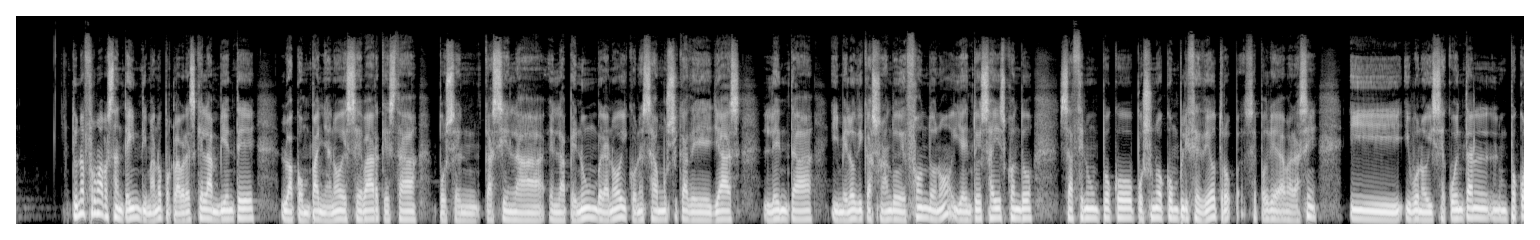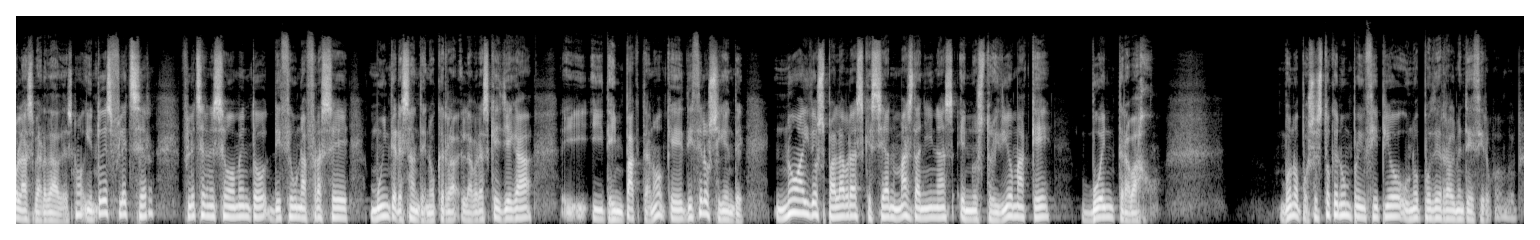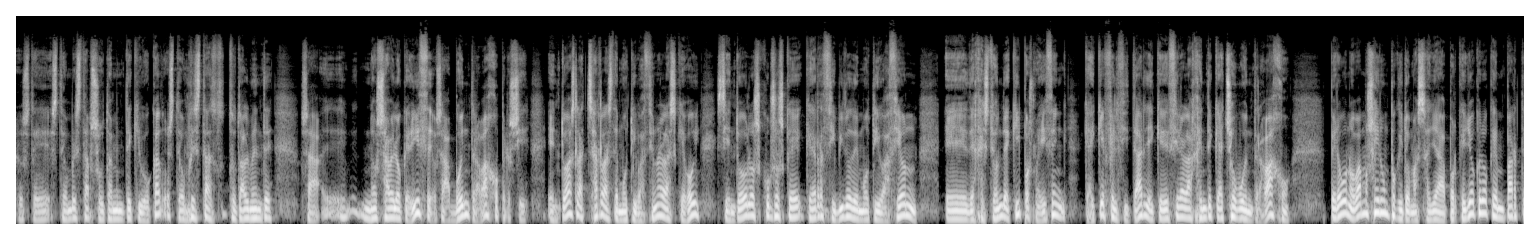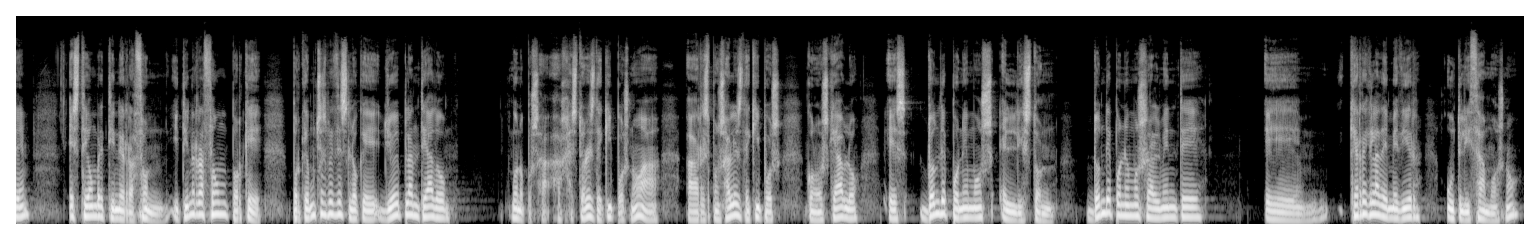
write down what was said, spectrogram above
de una forma bastante íntima, ¿no? Porque la verdad es que el ambiente lo acompaña, ¿no? Ese bar que está pues en, casi en la, en la penumbra, ¿no? Y con esa música de jazz lenta y melódica sonando de fondo, ¿no? Y entonces ahí es cuando se hacen un poco, pues uno cómplice de otro, se podría llamar así. Y, bueno, y se cuentan un poco las verdades, ¿no? Y entonces Fletcher, Fletcher en ese momento dice una frase muy interesante, ¿no? Que la, verdad es que llega y, y te impacta, ¿no? Que dice lo siguiente, no hay dos palabras que sean más dañinas en nuestro idioma que buen trabajo. Bueno, pues esto que en un principio uno puede realmente decir, pero este, este, hombre está absolutamente equivocado, este hombre está totalmente, o sea, eh, no sabe lo que dice, o sea, buen trabajo, pero si en todas las charlas de motivación a las que voy, si en todos los cursos que, he recibido de motivación, eh, de gestión de equipos, me dicen que hay que felicitar y hay que decir a la gente que ha hecho buen trabajo. Pero bueno, vamos a ir un poquito más allá, porque yo creo que en parte este hombre tiene razón. Y tiene razón, ¿por qué? Porque muchas veces lo que yo he planteado, bueno, pues a, gestores de equipos, ¿no? A, responsables de equipos con los que hablo, es dónde ponemos el listón, dónde ponemos realmente eh, qué regla de medir utilizamos, ¿no?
